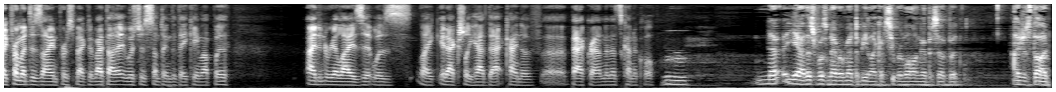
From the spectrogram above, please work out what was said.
Like from a design perspective, I thought it was just something that they came up with. I didn't realize it was like it actually had that kind of uh, background, and that's kind of cool. No, yeah, this was never meant to be like a super long episode, but I just thought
